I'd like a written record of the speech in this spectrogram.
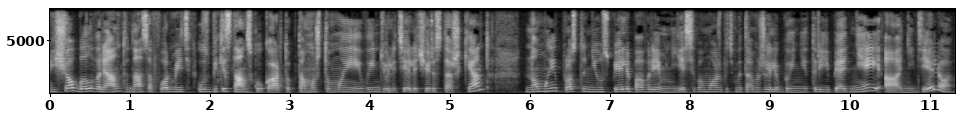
Еще был вариант у нас оформить узбекистанскую карту, потому что мы в Индию летели через Ташкент, но мы просто не успели по времени. Если бы, может быть, мы там жили бы не 3-5 дней, а неделю,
